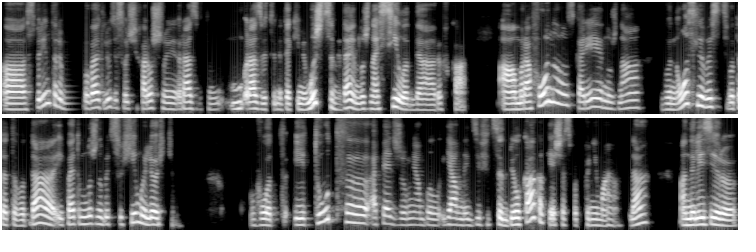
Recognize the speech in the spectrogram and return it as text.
а, спринтеры бывают люди с очень хорошими развитыми, развитыми такими мышцами, да, им нужна сила для рывка, а марафону скорее нужна выносливость, вот это вот, да, и поэтому нужно быть сухим и легким. Вот. И тут, э, опять же, у меня был явный дефицит белка, как я сейчас вот понимаю, да, анализирую.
